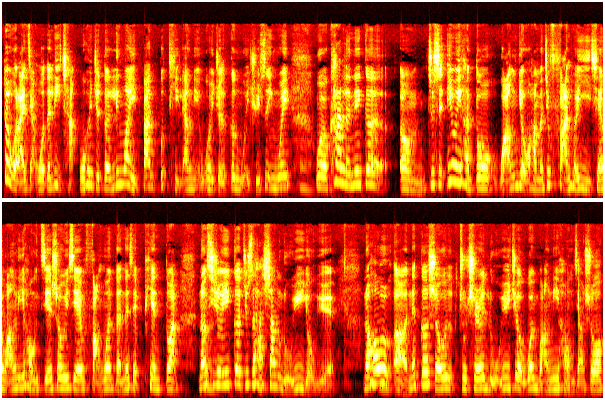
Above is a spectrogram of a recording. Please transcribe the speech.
对我来讲，我的立场，我会觉得另外一半不体谅你，我会觉得更委屈，是因为嗯。我看了那个，嗯，就是因为很多网友他们就翻回以前王力宏接受一些访问的那些片段，然后其中一个就是他上《鲁豫有约》，然后呃那个时候主持人鲁豫就有问王力宏讲说，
